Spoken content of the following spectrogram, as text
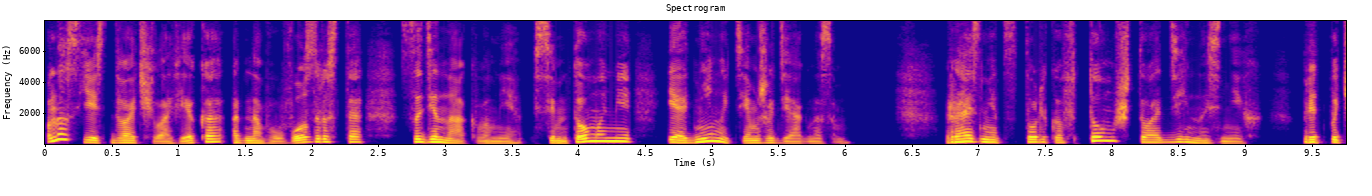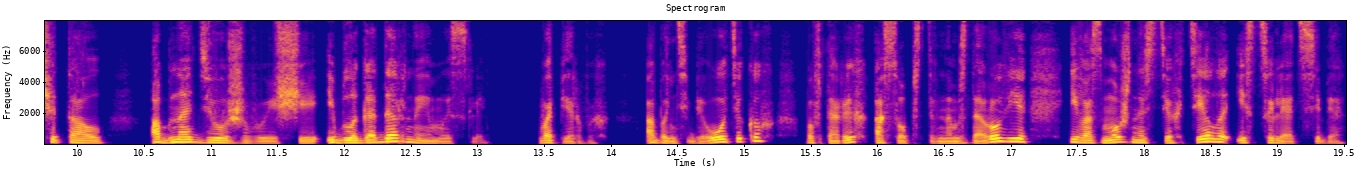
у нас есть два человека одного возраста с одинаковыми симптомами и одним и тем же диагнозом. Разница только в том, что один из них предпочитал обнадеживающие и благодарные мысли. Во-первых, об антибиотиках, во-вторых, о собственном здоровье и возможностях тела исцелять себя.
